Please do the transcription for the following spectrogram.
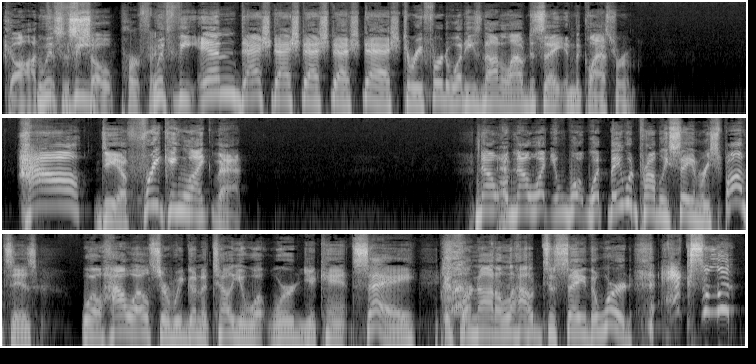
God, this is so perfect. With the N dash dash dash dash dash to refer to what he's not allowed to say in the classroom. How do you freaking like that? Now, now what, what what they would probably say in response is, well, how else are we going to tell you what word you can't say if we're not allowed to say the word? Excellent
